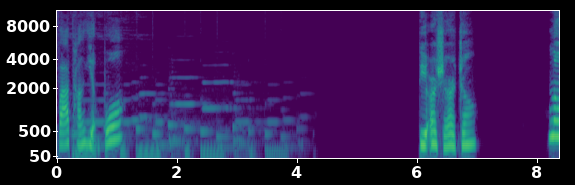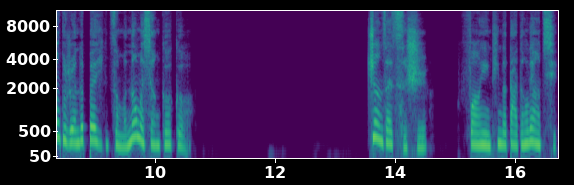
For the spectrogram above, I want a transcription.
发糖演播。第二十二章，那个人的背影怎么那么像哥哥？正在此时，放映厅的大灯亮起。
